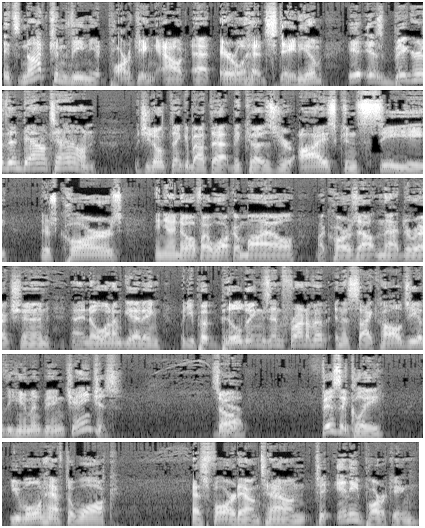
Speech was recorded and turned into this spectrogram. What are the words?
It's not convenient parking out at Arrowhead Stadium. It is bigger than downtown, but you don't think about that because your eyes can see there's cars, and I know if I walk a mile, my car's out in that direction, and I know what I'm getting. But you put buildings in front of it, and the psychology of the human being changes. So Yeah. physically, you won't have to walk as far downtown to any parking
